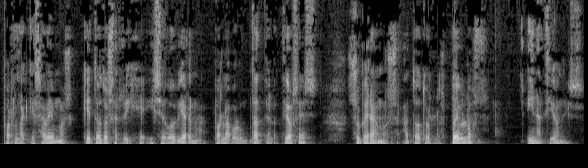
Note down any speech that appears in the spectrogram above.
por la que sabemos que todo se rige y se gobierna por la voluntad de los dioses, superamos a todos los pueblos y naciones.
